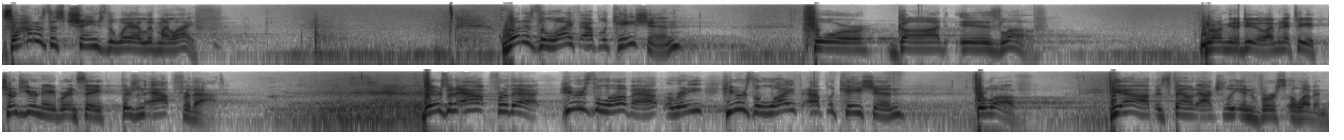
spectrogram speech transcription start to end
So, how does this change the way I live my life? What is the life application for God is love? You know what I'm going to do? I'm going to tell you turn to your neighbor and say, There's an app for that. There's an app for that. Here's the love app. Already? Here's the life application for love. The app is found actually in verse 11.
